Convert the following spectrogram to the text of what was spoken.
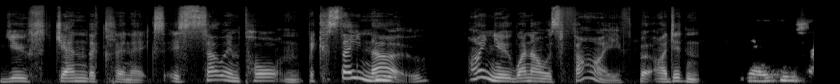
youth gender clinics is so important because they Mm. know. I knew when I was five, but I didn't. Yeah, you can say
